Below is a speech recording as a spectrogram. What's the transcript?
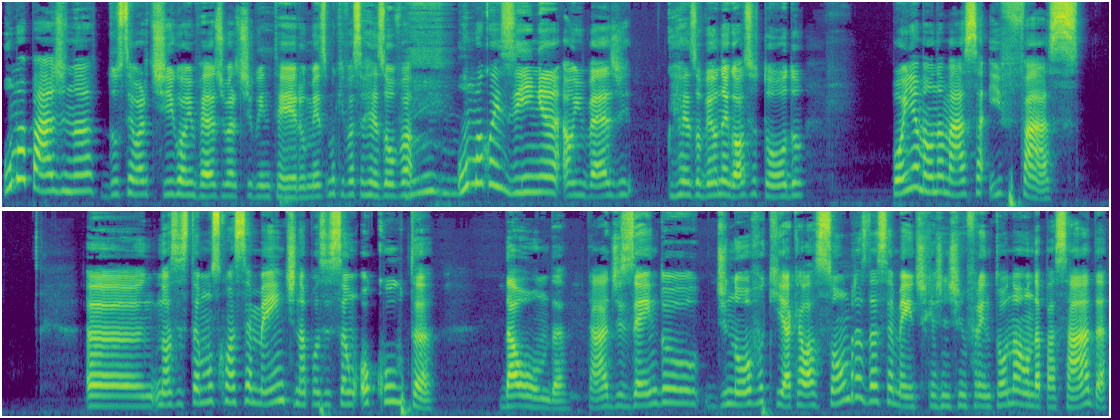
uma página do seu artigo ao invés de o um artigo inteiro, mesmo que você resolva uma coisinha ao invés de resolver o negócio todo, põe a mão na massa e faz. Uh, nós estamos com a semente na posição oculta da onda, tá? Dizendo de novo que aquelas sombras da semente que a gente enfrentou na onda passada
